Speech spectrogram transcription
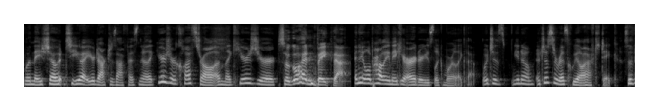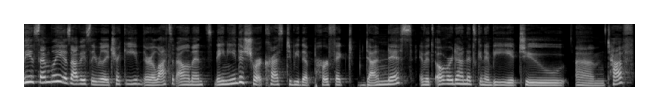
when they show it to you at your doctor's office. And they're like, here's your cholesterol. And like, here's your So go ahead and bake that. and it will probably make your arteries look more like that, which is, you know, it's just a risk we all have to take. So the assembly is obviously really tricky. There are lots of elements. They need the short crust to be the perfect doneness. If it's overdone, it's going to be too um, tough.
